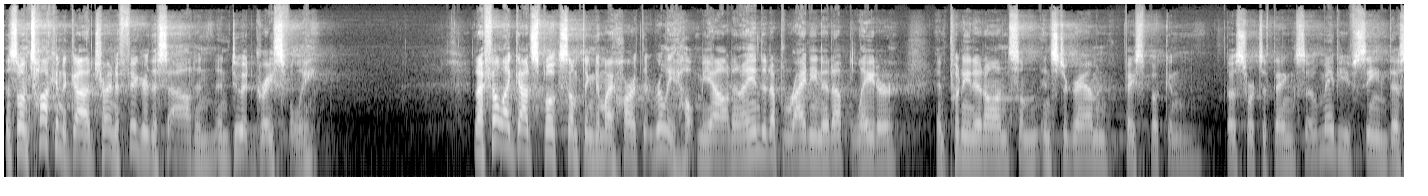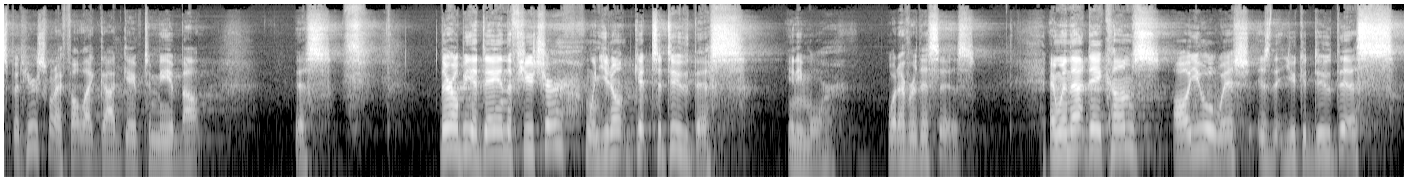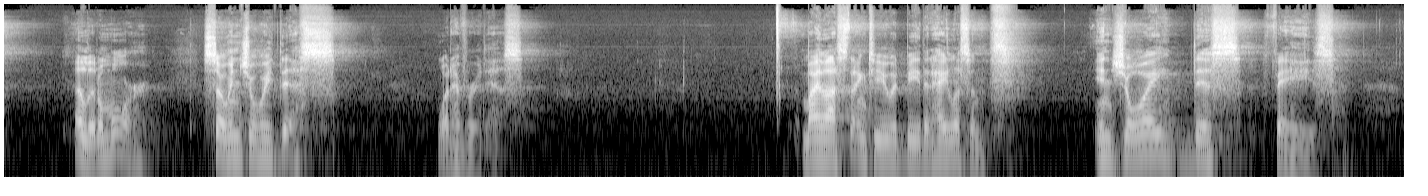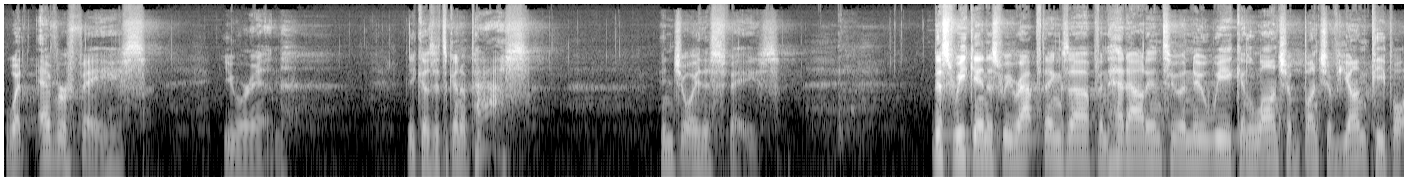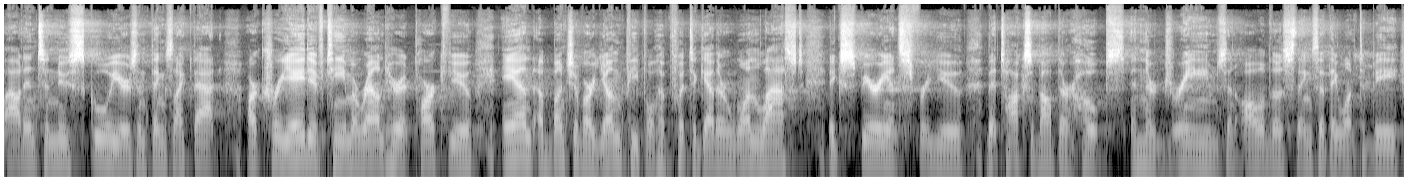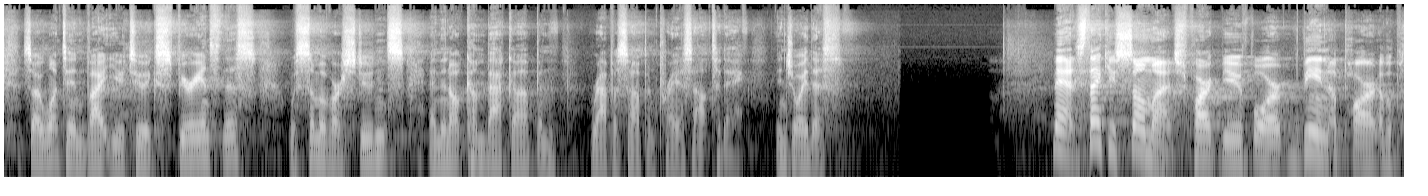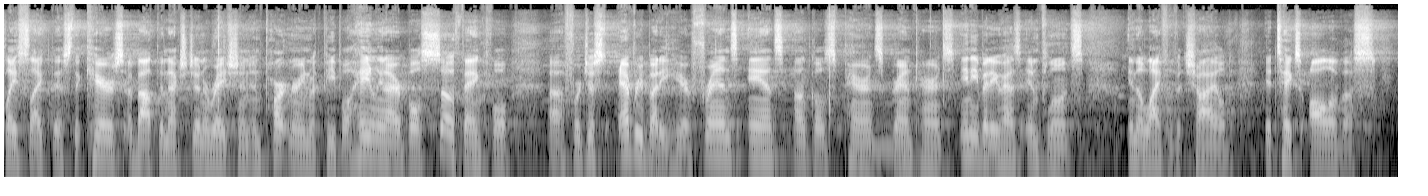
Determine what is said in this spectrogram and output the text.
And so I'm talking to God, trying to figure this out and, and do it gracefully. And I felt like God spoke something to my heart that really helped me out. And I ended up writing it up later and putting it on some Instagram and Facebook and those sorts of things. So maybe you've seen this, but here's what I felt like God gave to me about this. There will be a day in the future when you don't get to do this anymore whatever this is. And when that day comes, all you will wish is that you could do this a little more. So enjoy this, whatever it is. My last thing to you would be that, hey, listen, enjoy this phase, whatever phase you are in, because it's going to pass. Enjoy this phase. This weekend, as we wrap things up and head out into a new week and launch a bunch of young people out into new school years and things like that, our creative team around here at Parkview and a bunch of our young people have put together one last experience for you that talks about their hopes and their dreams and all of those things that they want to be. So I want to invite you to experience this with some of our students, and then I'll come back up and wrap us up and pray us out today. Enjoy this. Man, thank you so much, Parkview, for being a part of a place like this that cares about the next generation and partnering with people. Haley and I are both so thankful uh, for just everybody here friends, aunts, uncles, parents, grandparents, anybody who has influence in the life of a child. It takes all of us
